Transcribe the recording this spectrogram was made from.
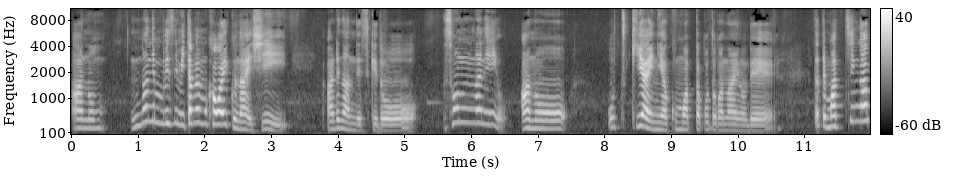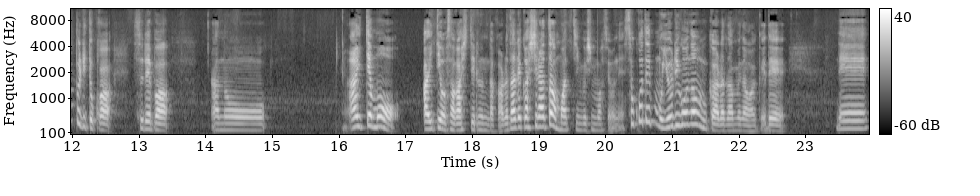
あの、何も別に見た目も可愛くないし、あれなんですけど、そんなに、あの、お付き合いには困ったことがないので、だってマッチングアプリとかすれば、あの、相手も相手を探してるんだから、誰かしらとはマッチングしますよね。そこでもうより好むからダメなわけで、で、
